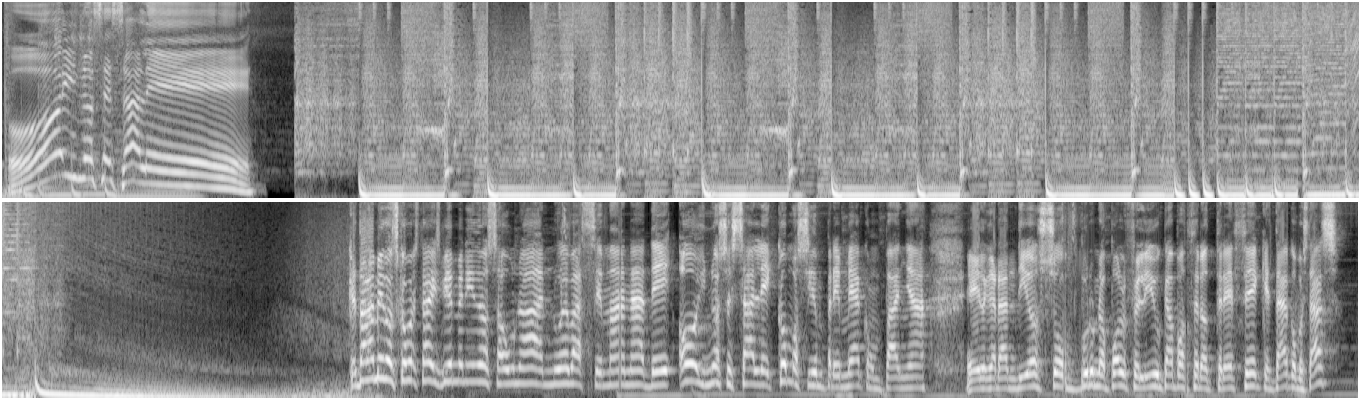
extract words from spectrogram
¡Hoy no se sale! ¿Qué tal amigos? ¿Cómo estáis? Bienvenidos a una nueva semana de Hoy no se sale. Como siempre me acompaña el grandioso Bruno Paul Feliu Capo 013. ¿Qué tal? ¿Cómo estás?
